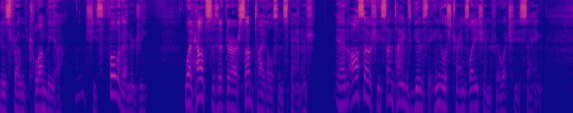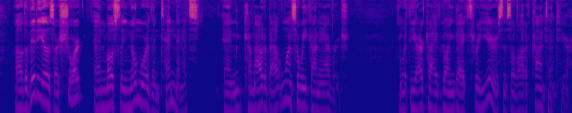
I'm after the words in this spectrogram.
is from Colombia. She's full of energy. What helps is that there are subtitles in Spanish, and also she sometimes gives the English translation for what she's saying. Uh, the videos are short and mostly no more than 10 minutes and come out about once a week on average. And with the archive going back three years, there's a lot of content here.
